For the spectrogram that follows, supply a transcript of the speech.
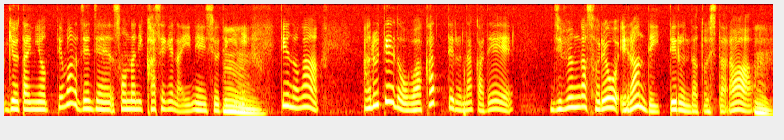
業態によっては全然そんなに稼げない年収的うに、っんていうのがある程度分かってる中で自分がそれを選んでいってるんだとしたら、うん。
